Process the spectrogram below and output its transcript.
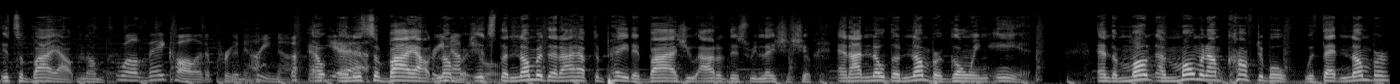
It's a buyout number. Well, they call it a prenup. Prenup. And- Yeah. And it's a buyout number. It's the number that I have to pay that buys you out of this relationship. And I know the number going in. And the, mo- the moment I'm comfortable with that number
